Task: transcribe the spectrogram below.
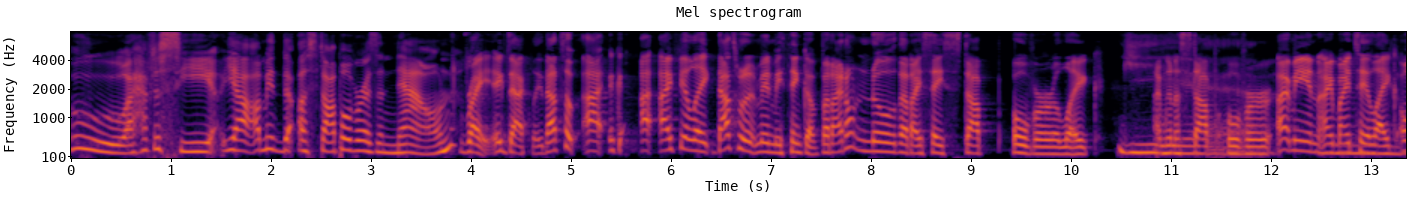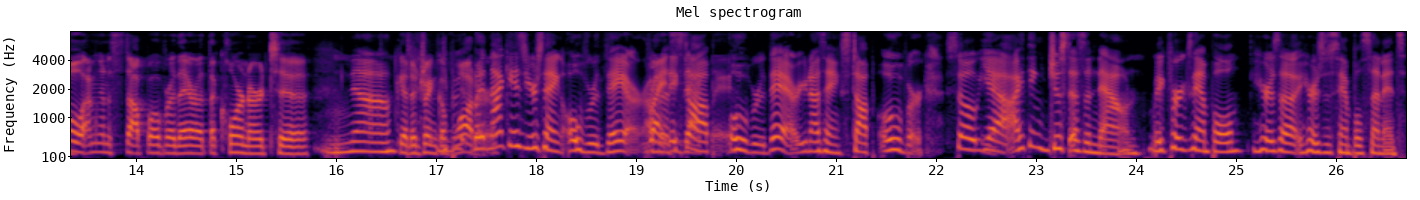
Ooh, I have to see. Yeah, I mean, the, a stopover as a noun. Right, exactly. That's a, I, I I feel like that's what it made me think of, but I don't know that I say stop over like I'm going to stop over. I mean, I might say like, "Oh, I'm to stop over there at the corner to No. get a drink of But- water." But in that case, you're saying over there. I'm Right, exactly. Stop over there. You're not saying stop over. So yeah, I think just as a noun. Like for example, here's a here's a sample sentence.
